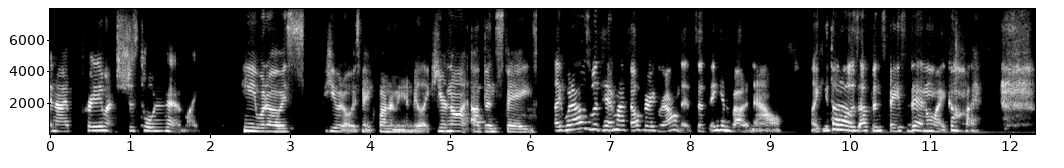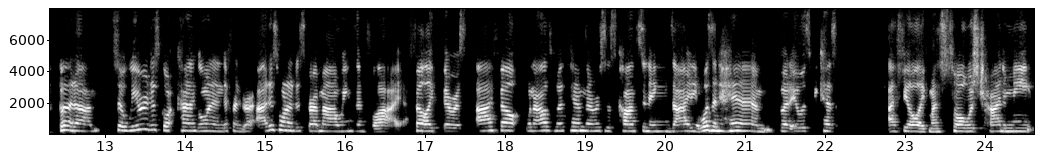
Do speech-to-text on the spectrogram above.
and I pretty much just told him like he would always he would always make fun of me and be like, You're not up in space. Like when I was with him, I felt very grounded. So thinking about it now, like you thought I was up in space then, oh my God. But um, so we were just go, kind of going in different directions. I just wanted to spread my wings and fly. I felt like there was, I felt when I was with him, there was this constant anxiety. It wasn't him, but it was because I feel like my soul was trying to meet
